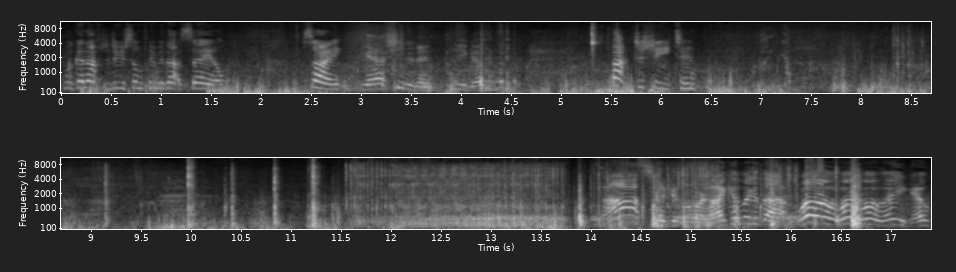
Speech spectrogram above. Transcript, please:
We're going to have to do something with that sail. Sorry, yeah, sheet it in. Here you go. back to sheeting. That's looking more like it. Look at that. Whoa, whoa, whoa. There you go.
